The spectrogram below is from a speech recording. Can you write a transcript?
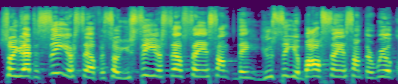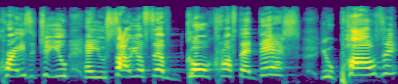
So you have to see yourself. And so you see yourself saying something, you see your boss saying something real crazy to you, and you saw yourself go across that desk. You pause it,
